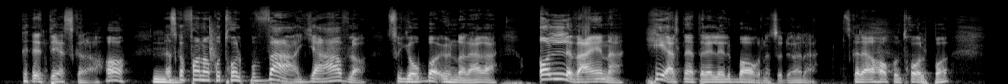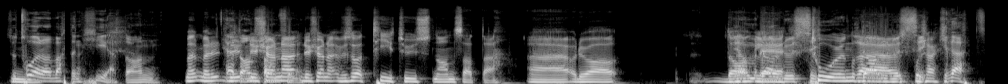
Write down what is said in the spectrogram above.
det, det skal dere ha. Dere skal faen ha kontroll på hver jævla som jobber under dere. Alle veiene, helt ned til det lille barnet som døde, skal dere ha kontroll på. Så tror jeg det hadde vært en helt annen Men, men du, du, annet skjønner, du skjønner, hvis du har 10 000 ansatte, uh, og du har Ja, daglig da hadde du 200 Da hadde du sikret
